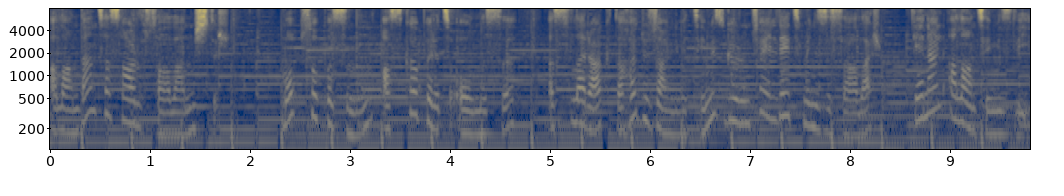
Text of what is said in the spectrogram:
alandan tasarruf sağlanmıştır. Mop sopasının askı aparatı olması asılarak daha düzenli ve temiz görüntü elde etmenizi sağlar. Genel alan temizliği.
